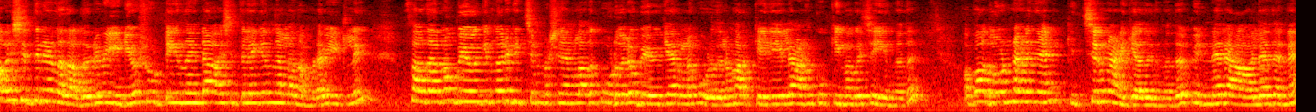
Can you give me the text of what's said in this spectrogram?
ആവശ്യത്തിനുള്ളത്. അതൊരു വീഡിയോ ഷൂട്ട് ചെയ്യുന്നതിന്റെ ആവശ്യത്തിലേക്കൊന്നല്ല നമ്മുടെ വീട്ടിൽ സാധാരണ ഉപയോഗിക്കുന്ന ഒരു കിച്ചൺ പക്ഷെ ഞങ്ങൾ അത് കൂടുതൽ ഉപയോഗിക്കാറില്ല. കൂടുതലും വർക്ക് ഏരിയയിലാണ് കുക്കിംഗ് ഒക്കെ ചെയ്യുന്നത്. അപ്പൊ അതുകൊണ്ടാണ് ഞാൻ കിച്ചൺ കാണിക്കാതിരുന്നത്. പിന്നെ രാവിലെ തന്നെ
